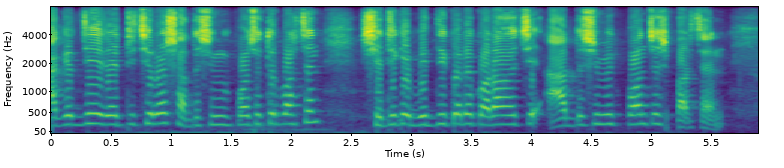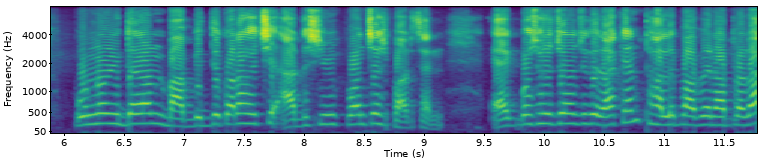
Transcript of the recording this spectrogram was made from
আগের যে রেটটি ছিল সাত দশমিক পঁচাত্তর পার্সেন্ট সেটিকে বৃদ্ধি করে করা হয়েছে আট দশমিক পঞ্চাশ পার্সেন্ট পূর্ণ নির্ধারণ বা বৃদ্ধি করা হয়েছে আট দশমিক পঞ্চাশ পার্সেন্ট। এক বছরের জন্য যদি রাখেন, তাহলে পাবেন আপনারা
